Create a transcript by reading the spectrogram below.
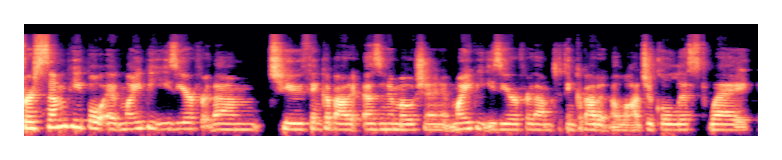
for some people, it might be easier for them to think about it as an emotion. It might be easier for them to think about it in a logical list way,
